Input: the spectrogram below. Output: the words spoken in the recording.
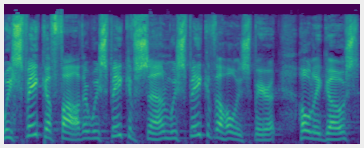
We speak of Father, we speak of Son, we speak of the Holy Spirit, Holy Ghost,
